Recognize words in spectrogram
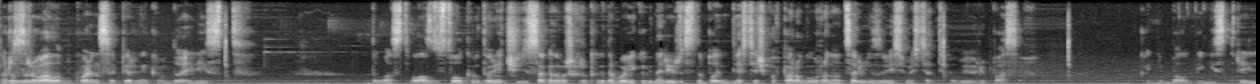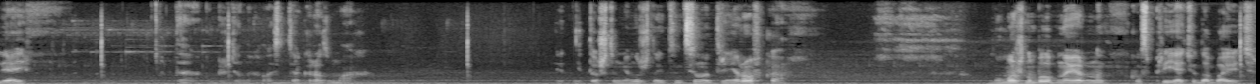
разрывало буквально соперников. Дуэлист. Два ствола. С двустволкой вытворяет чудеса, когда ваш как дробовик игнорируется дополнительно 200 очков порога урона цель вне зависимости от типа боеприпасов. Каннибал, беги, стреляй. Так, убежденный холостяк, размах. Это не то, что мне нужна интенсивная тренировка. Ну, можно было бы, наверное, к восприятию добавить.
